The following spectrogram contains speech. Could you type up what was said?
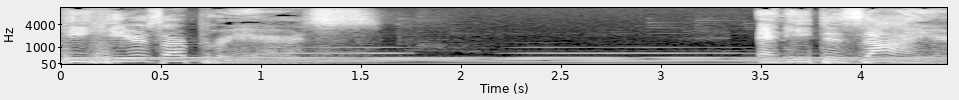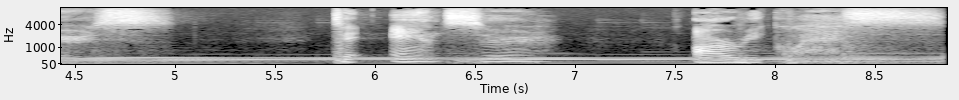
He hears our prayers, and He desires to answer our requests.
